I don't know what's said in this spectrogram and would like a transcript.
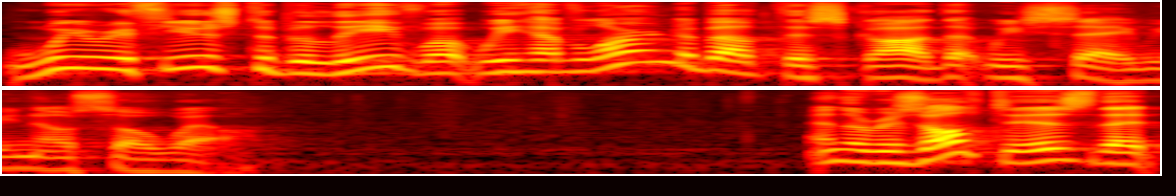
we refuse to believe what we have learned about this God that we say we know so well. And the result is that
